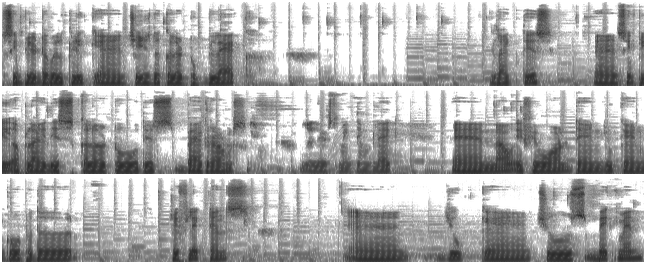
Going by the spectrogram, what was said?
Simply double click and change the color to black like this. And simply apply this color to this backgrounds. Let's make them black. And now if you want then you can go to the reflectance and you can choose Beckmann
